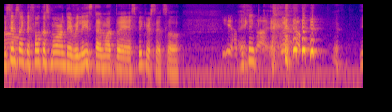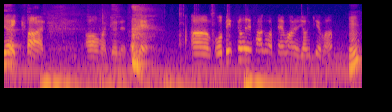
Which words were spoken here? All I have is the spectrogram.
It seems um, like they focus more on the release than what the speaker said. So Yeah. I think. Yeah. Thank God. Oh my goodness. Okay. Um. Well, they still didn't talk about Sam Han and Young Kim, huh? Hmm?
